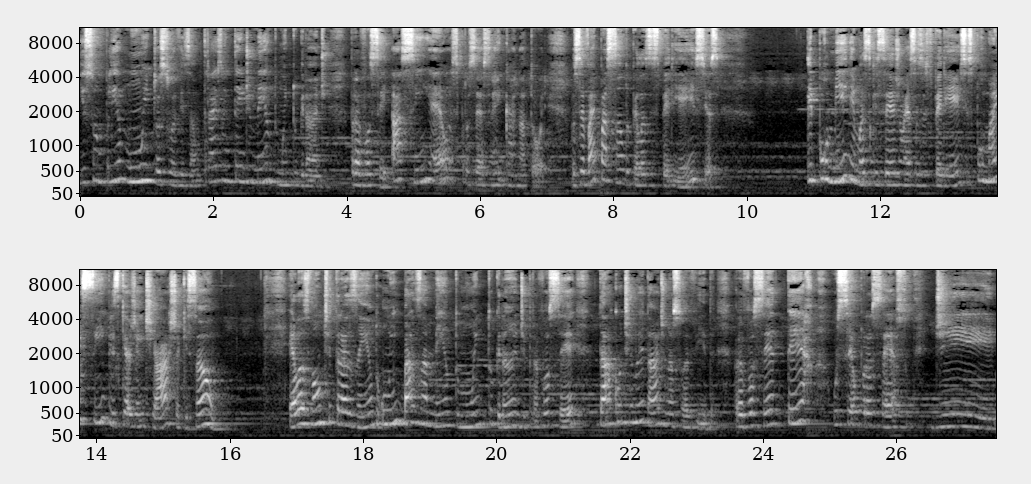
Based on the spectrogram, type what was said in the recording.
Isso amplia muito a sua visão, traz um entendimento muito grande para você. Assim é esse processo reencarnatório. Você vai passando pelas experiências e por mínimas que sejam essas experiências, por mais simples que a gente acha que são, elas vão te trazendo um embasamento muito grande para você dar continuidade na sua vida, para você ter o seu processo de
